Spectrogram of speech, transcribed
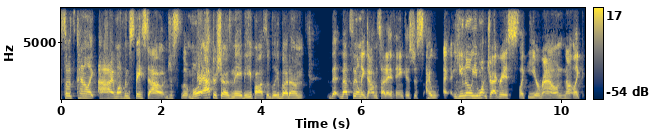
So it's kind of like ah, I want them spaced out, just more after shows, maybe, possibly. But um, that that's the only downside I think is just I, I you know you want Drag Race like year round, not like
